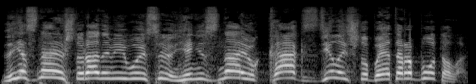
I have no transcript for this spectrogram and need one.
Да я знаю, что ранами его исцелен. Я не знаю, как сделать, чтобы это работало.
